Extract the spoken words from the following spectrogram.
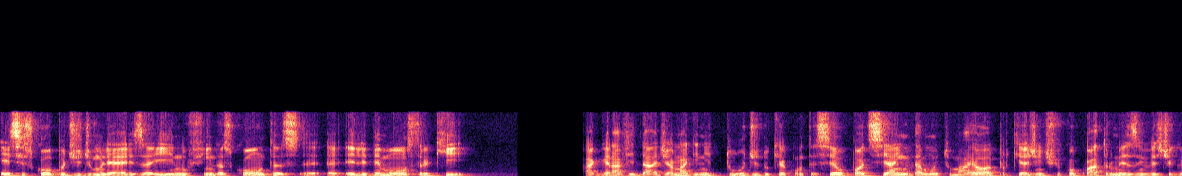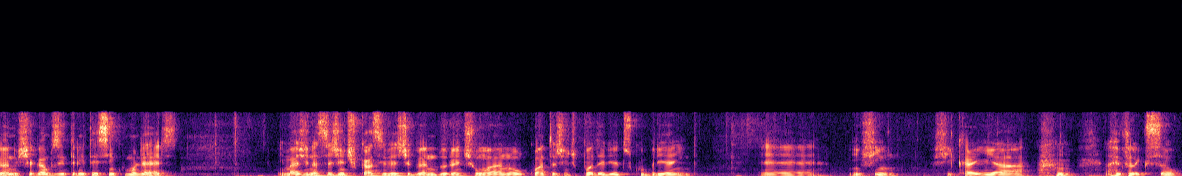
esse escopo de, de, mulheres aí, no fim das contas, é, é ele demonstra que a gravidade, a magnitude do que aconteceu pode ser ainda muito maior, porque a gente ficou quatro meses investigando e chegamos em 35 mulheres. Imagina se a gente ficasse investigando durante um ano o quanto a gente poderia descobrir ainda. É, enfim, fica aí a, a reflexão.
